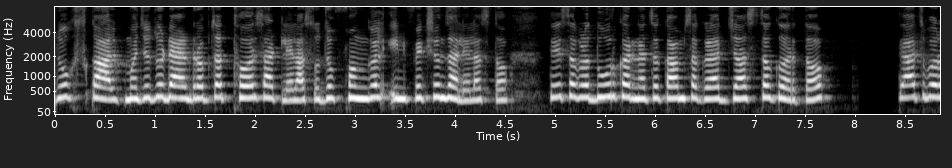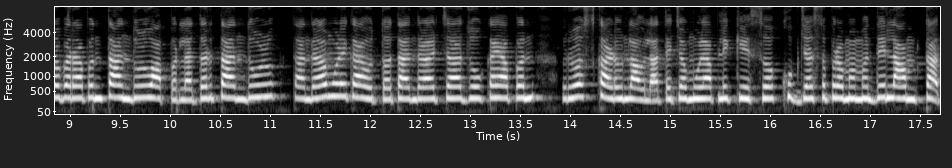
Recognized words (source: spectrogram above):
जो स्काल्प म्हणजे जो डॅन्ड्रपचा थर साठलेला असतो जो फंगल इन्फेक्शन झालेलं असतं ते सगळं दूर करण्याचं काम सगळ्यात जास्त करतं. त्याचबरोबर आपण तांदूळ वापरला तर तांदूळ तांदळामुळे काय होतं? तांदळाचा जो काही आपण रस काढून लावला त्याच्यामुळे आपले केस खूप जास्त प्रमाणामध्ये लांबतात.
